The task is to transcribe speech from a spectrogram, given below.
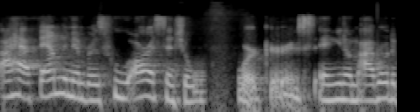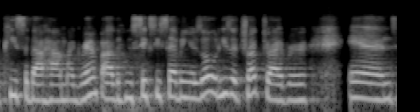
I have family members who are essential workers. And, you know, I wrote a piece about how my grandfather, who's 67 years old, he's a truck driver. And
